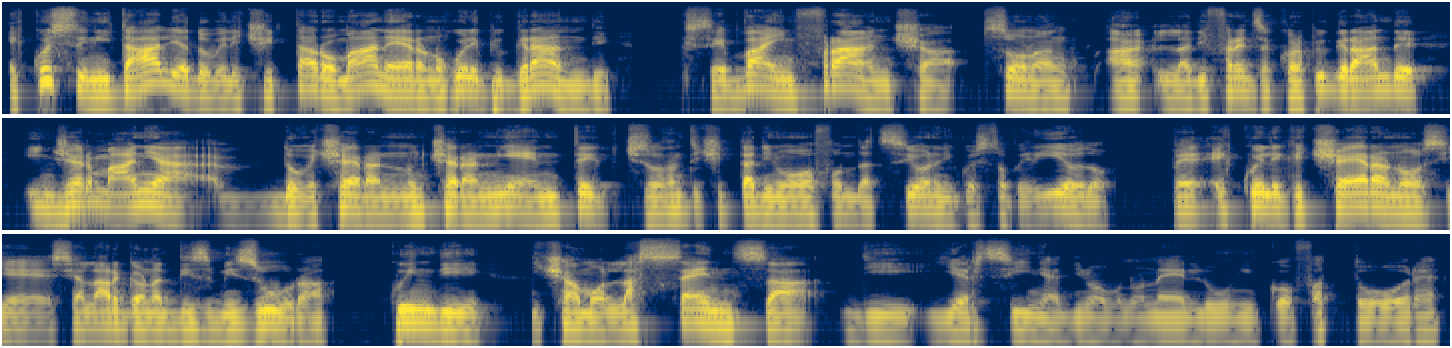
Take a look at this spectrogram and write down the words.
E questo in Italia, dove le città romane erano quelle più grandi. Se vai in Francia, sono a- la differenza è ancora più grande. In Germania, dove c'era, non c'era niente, ci sono tante città di nuova fondazione di questo periodo. e quelle che c'erano si, è, si allargano a dismisura. Quindi, diciamo, l'assenza di Yersinia, di nuovo, non è l'unico fattore,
